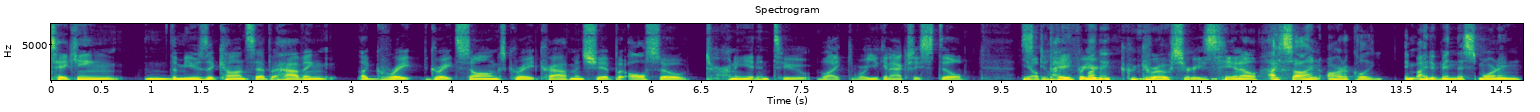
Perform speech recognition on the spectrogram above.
taking the music concept, having like great, great songs, great craftsmanship, but also turning it into like where you can actually still, you know, Still pay for money. your groceries. You know, I saw an article, it might have been this morning,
